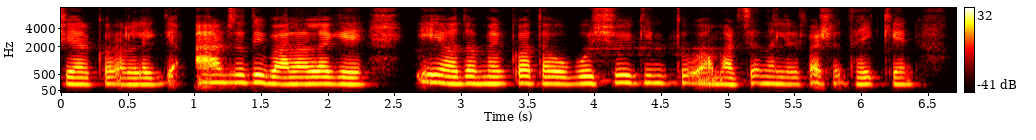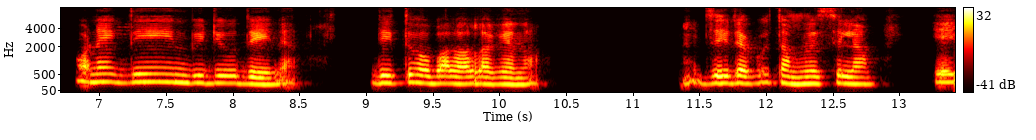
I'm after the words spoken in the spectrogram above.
শেয়ার করার লাগে। আর যদি ভালো লাগে এই অদমের কথা অবশ্যই কিন্তু আমার চ্যানেলের পাশে থাকেন অনেক দিন ভিডিও দেই না, দিতেও ভালো লাগে না। যেটা কথা হয়েছিলাম এই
